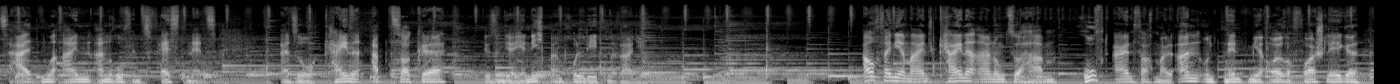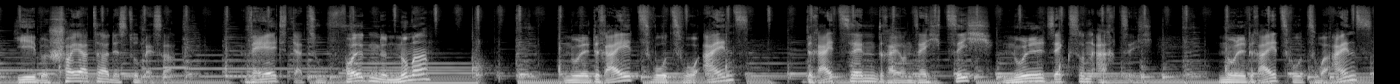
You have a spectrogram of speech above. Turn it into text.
zahlt nur einen Anruf ins Festnetz. Also keine Abzocke, wir sind ja hier nicht beim Proletenradio. Auch wenn ihr meint, keine Ahnung zu haben, ruft einfach mal an und nennt mir eure Vorschläge. Je bescheuerter, desto besser. Wählt dazu folgende Nummer 03221 1363 086 03221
